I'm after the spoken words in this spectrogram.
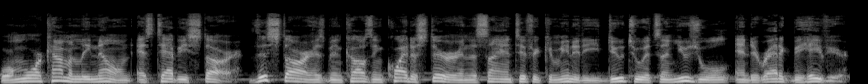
or more commonly known as Tabby's star. This star has been causing quite a stir in the scientific community due to its unusual and erratic behavior,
